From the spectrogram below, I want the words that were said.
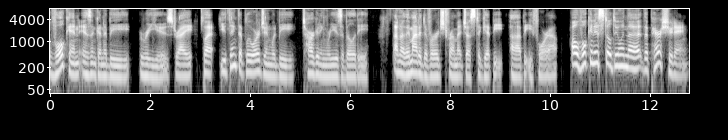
Vulcan isn't going to be reused, right? But you'd think that Blue Origin would be targeting reusability. I don't know. They might have diverged from it just to get B, uh, BE4 out. Oh, Vulcan is still doing the the parachuting.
